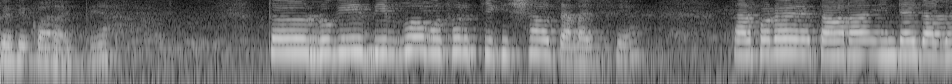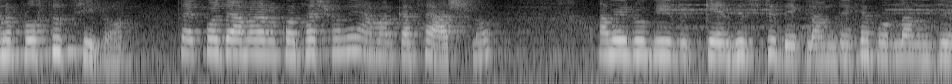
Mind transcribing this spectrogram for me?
বেবি করাইতে। তো রুগী দীর্ঘ বছর চিকিৎসাও চালাইছে। তারপরে তারা ইন্ডিয়ায় যাওয়ার জন্য প্রস্তুত ছিল। তো এক পর্যায়ে আমার কথা শুনে আমার কাছে আসলো। আমি রুগীর কেস হিস্ট্রি দেখলাম, দেখে বললাম যে,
